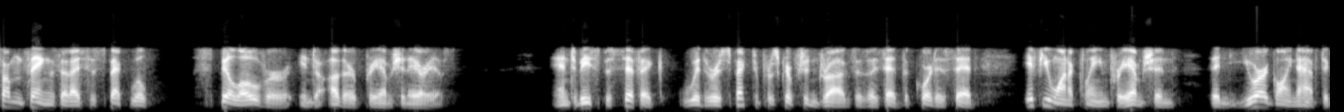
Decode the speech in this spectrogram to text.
some things that I suspect will spill over into other preemption areas. And to be specific, with respect to prescription drugs, as I said, the court has said if you want to claim preemption, then you are going to have to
